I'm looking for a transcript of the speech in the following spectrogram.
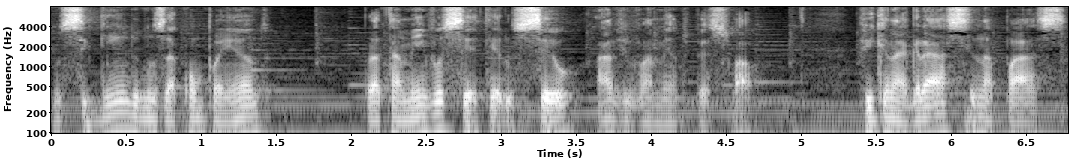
nos seguindo, nos acompanhando para também você ter o seu avivamento pessoal. Fique na graça e na paz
